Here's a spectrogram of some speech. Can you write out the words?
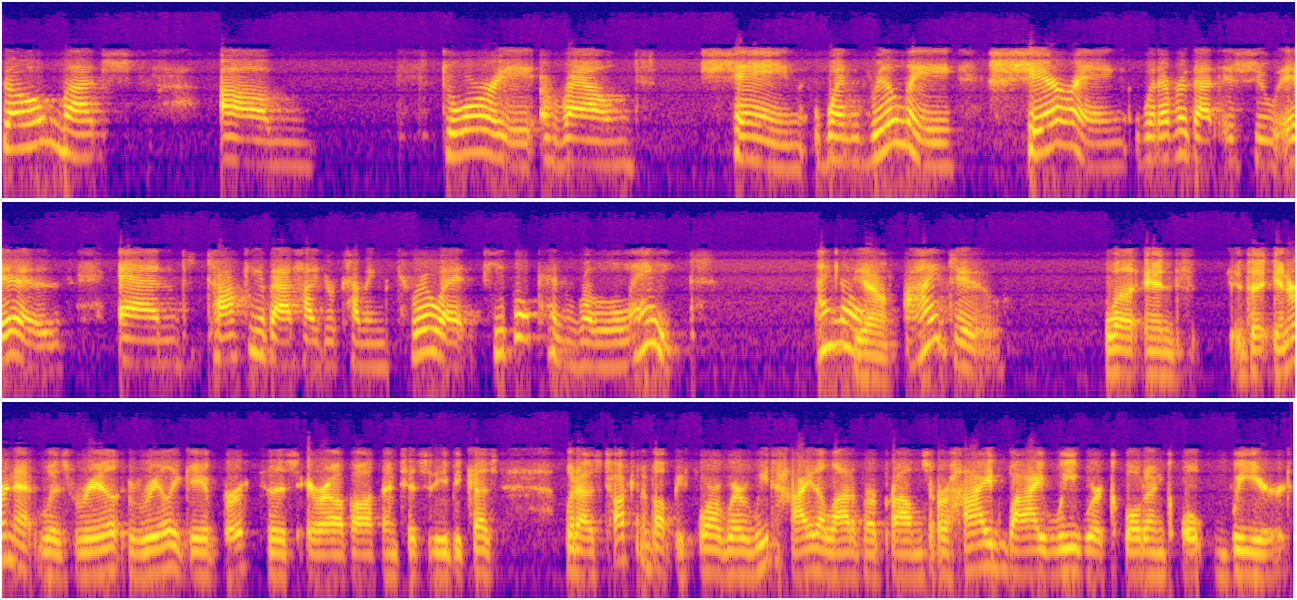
so much um, story around shame when really sharing whatever that issue is and talking about how you're coming through it, people can relate. I know yeah. I do. Well, and the internet was real, really gave birth to this era of authenticity because what I was talking about before, where we'd hide a lot of our problems or hide why we were quote unquote weird,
